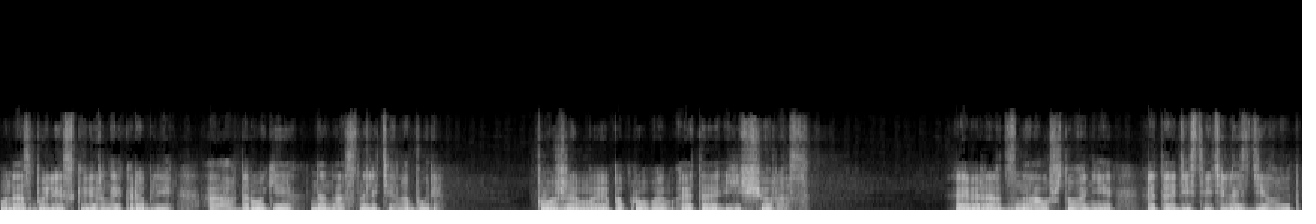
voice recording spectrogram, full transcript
У нас были скверные корабли, а в дороге на нас налетела буря. Позже мы попробуем это еще раз. Эверард знал, что они это действительно сделают,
